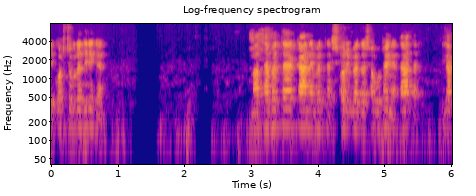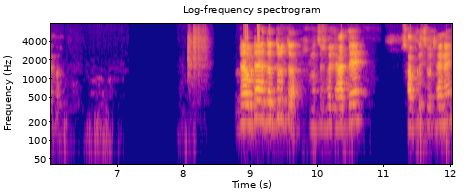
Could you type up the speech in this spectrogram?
এই কষ্টগুলো দিলি কেন? মাথা ব্যথা কানে ব্যথা শরীর ব্যথা সব উঠাই না তাড়াতাড়ি ফিল কর উঠা উঠা দ্রুত দ্রুত সমস্ত শরীর হাতে সবকিছু উঠায় নাই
